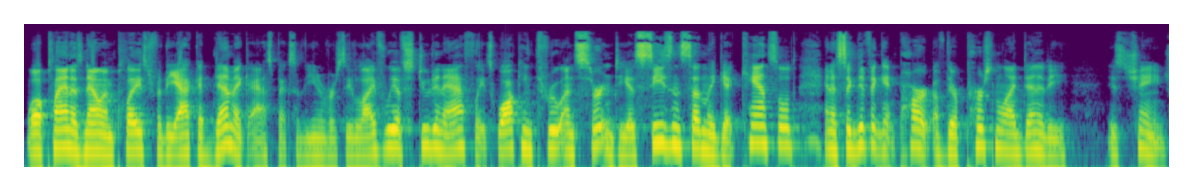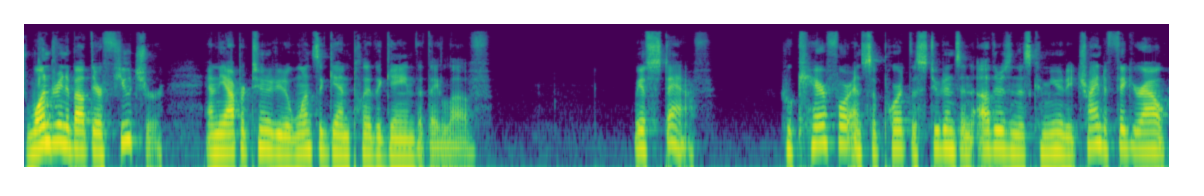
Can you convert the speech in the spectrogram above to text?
While a plan is now in place for the academic aspects of the university life, we have student athletes walking through uncertainty as seasons suddenly get canceled and a significant part of their personal identity is changed, wondering about their future and the opportunity to once again play the game that they love. We have staff who care for and support the students and others in this community, trying to figure out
